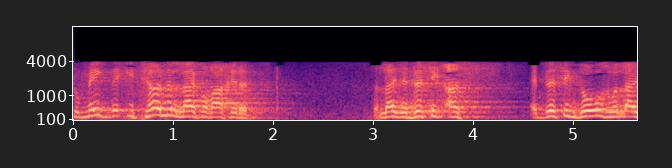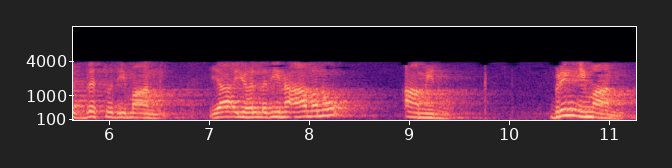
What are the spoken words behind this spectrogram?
to make the eternal life of Akhirat. So Allah is addressing us, addressing those who Allah is blessed with Iman. Ya ayyuhalladhina amanu, aminu Bring Iman.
